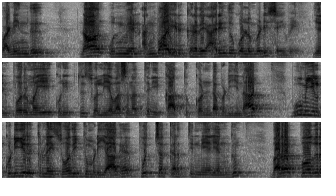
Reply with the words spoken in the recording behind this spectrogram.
பணிந்து நான் உன்மேல் அன்பாயிருக்கிறதை அறிந்து கொள்ளும்படி செய்வேன். என் பொறுமையை குறித்து சொல்லிய வசனத்தை நீ காத்து கொண்டபடியினால் பூமியில் குடியிருக்கிறதை சோதிக்கும்படியாக பூச்சக்கரத்தின் மேல் எங்கும் வரப்போகிற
